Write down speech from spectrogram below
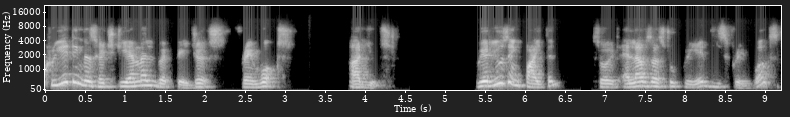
creating this HTML web pages, frameworks are used. We are using Python, so it allows us to create these frameworks.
